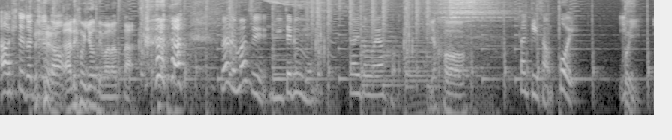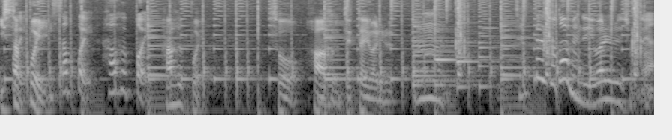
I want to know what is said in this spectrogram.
あ来てた来てた。あれも読んで笑った。なんでマジ似てるもん。二人ともヤッホー。やっほー。タッキーさんっぽい。ぽい。一茶っぽい。一茶っぽい。ハーフっぽい。ハーフっぽい。そう。ハーフ絶対言われる。うん。絶対初対面で言われるでしょうね。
